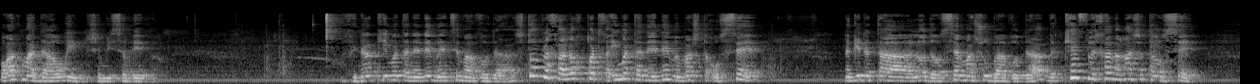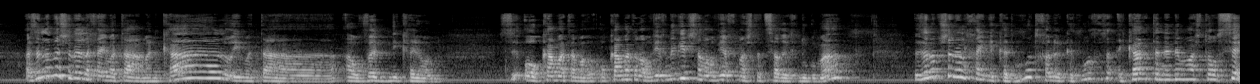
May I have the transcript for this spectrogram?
או רק מהדאווין שמסביב. מבינה? כי אם אתה נהנה מעצם העבודה, אז טוב לך, לא אכפת לך. אם אתה נהנה ממה שאתה עושה, נגיד אתה, לא יודע, עושה משהו בעבודה, וכיף לך ממה שאתה עושה. אז זה לא משנה לך אם אתה המנכ"ל, או אם אתה העובד ניקיון. או, כמה אתה, או כמה אתה מרוויח, נגיד שאתה מרוויח מה שאתה צריך, דוגמה, וזה לא משנה לך אם יקדמו אותך, לא יקדמו אותך, העיקר אתה נהנה ממה שאתה עושה.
